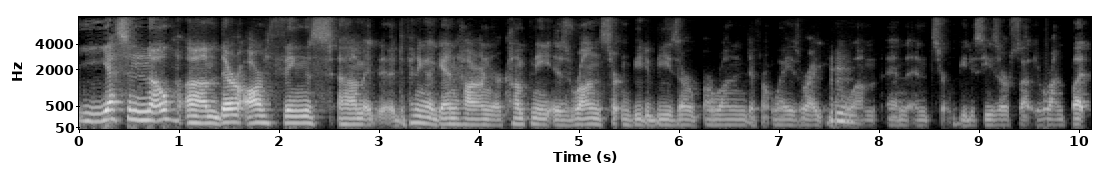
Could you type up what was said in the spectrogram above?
Yes and no. Um, there are things, um, it, depending again how on your company is run. Certain B two Bs are, are run in different ways, right? Mm-hmm. um, and and certain B two Cs are slightly run. But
